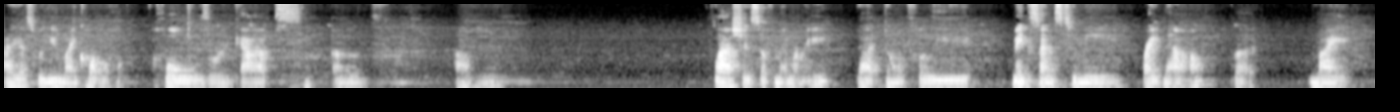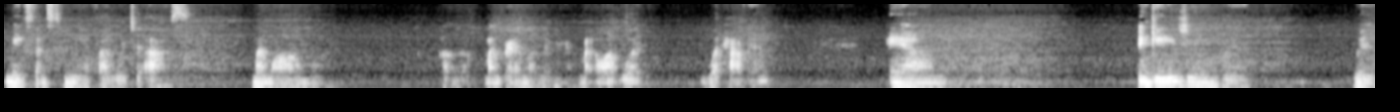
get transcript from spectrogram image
I guess, what you might call holes or gaps of um, flashes of memory that don't fully make sense to me right now, but might make sense to me if I were to ask my mom or uh, my grandmother my aunt what what happened. And engaging with with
